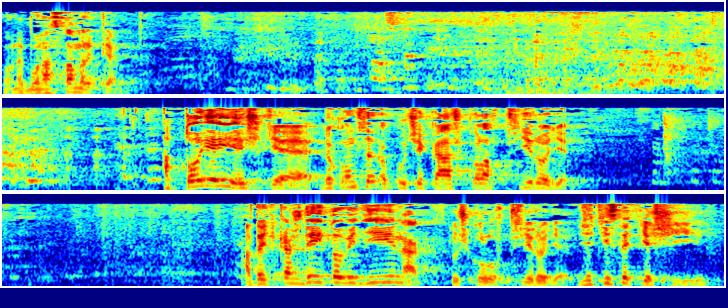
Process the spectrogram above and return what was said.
No, nebo na summer camp. A to je ještě, do konce roku čeká škola v přírodě. A teď každý to vidí jinak, tu školu v přírodě. Děti se těší,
